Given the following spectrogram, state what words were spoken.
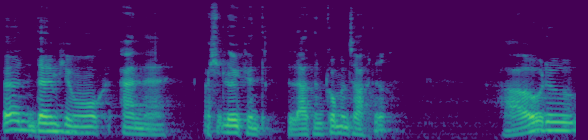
een duimpje omhoog en als je het leuk vindt, laat een comment achter. Houdoe!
